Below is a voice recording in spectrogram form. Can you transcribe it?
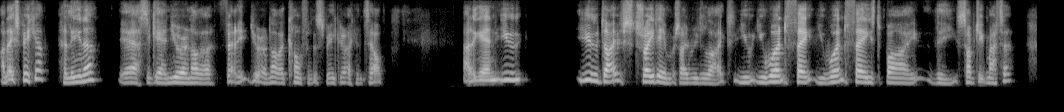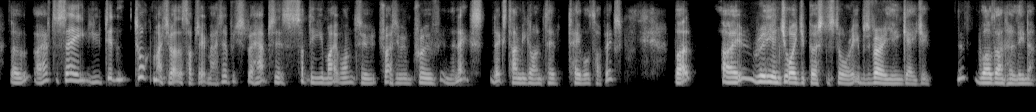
Our next speaker, Helena. Yes, again, you're another very, you're another confident speaker, I can tell. And again, you you dive straight in, which I really liked. You you weren't fa- you weren't fazed by the subject matter, though I have to say, you didn't talk much about the subject matter, which perhaps is something you might want to try to improve in the next next time you go on to table topics. But I really enjoyed your personal story. It was very engaging. Well done, Helena.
